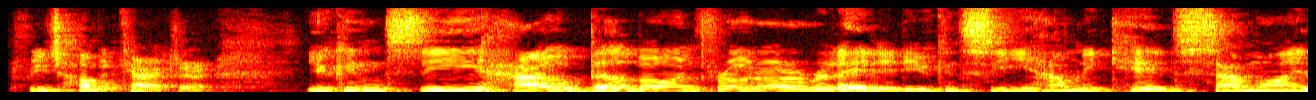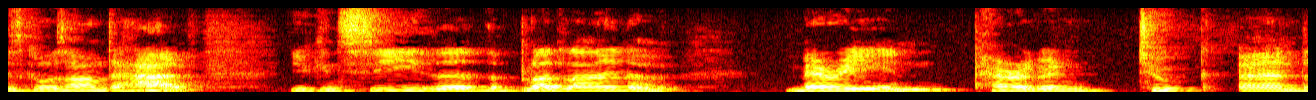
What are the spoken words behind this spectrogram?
for each Hobbit character. You can see how Bilbo and Frodo are related. You can see how many kids Samwise goes on to have. You can see the, the bloodline of Merry and Peregrin, Took, and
